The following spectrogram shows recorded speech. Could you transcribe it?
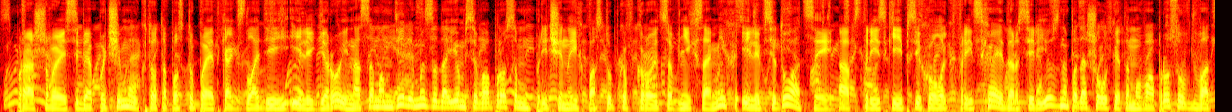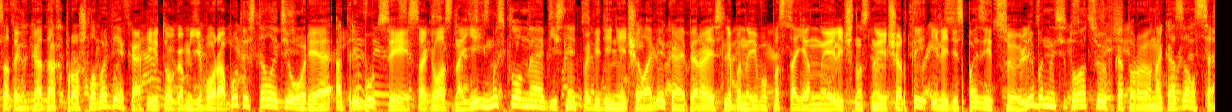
Спрашивая себя, почему кто-то поступает как злодей или герой, на самом деле мы задаемся вопросом, причина их поступков кроется в них самих или в ситуации. Австрийский психолог Фриц Хайдер серьезно подошел к этому вопросу в 20-х годах прошлого века. Итогом его работы стала теория атрибуции. Согласно ей, мы склонны объяснять поведение человека, опираясь либо на его постоянные личностные черты или диспозицию, либо на ситуацию, в которой он оказался.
